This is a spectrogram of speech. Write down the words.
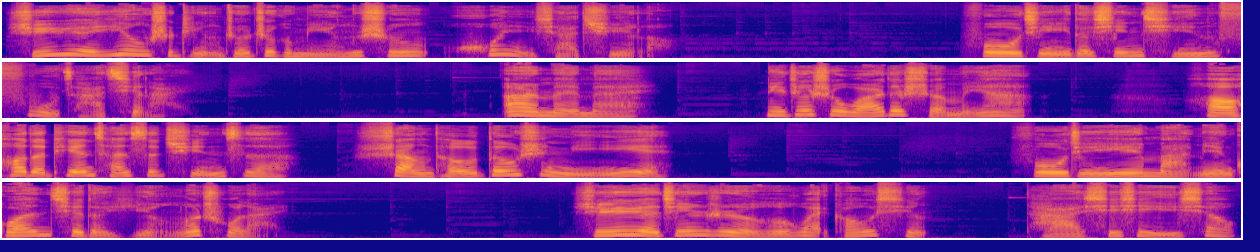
徐月硬是顶着这个名声混下去了。傅锦仪的心情复杂起来。二妹妹，你这是玩的什么呀？好好的天蚕丝裙子，上头都是泥。傅锦衣满面关切的迎了出来。徐月今日额外高兴，她嘻嘻一笑，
